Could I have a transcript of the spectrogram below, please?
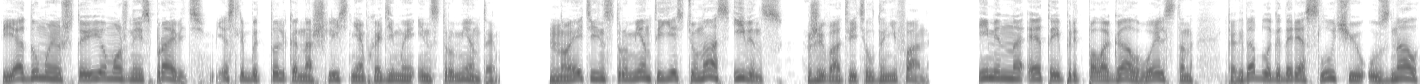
я думаю, что ее можно исправить, если бы только нашлись необходимые инструменты». «Но эти инструменты есть у нас, Ивенс», — живо ответил Данифан. Именно это и предполагал Уэльстон, когда благодаря случаю узнал,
